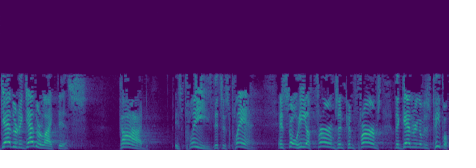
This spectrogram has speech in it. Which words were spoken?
gather together like this, God is pleased. It's his plan. And so he affirms and confirms the gathering of his people.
